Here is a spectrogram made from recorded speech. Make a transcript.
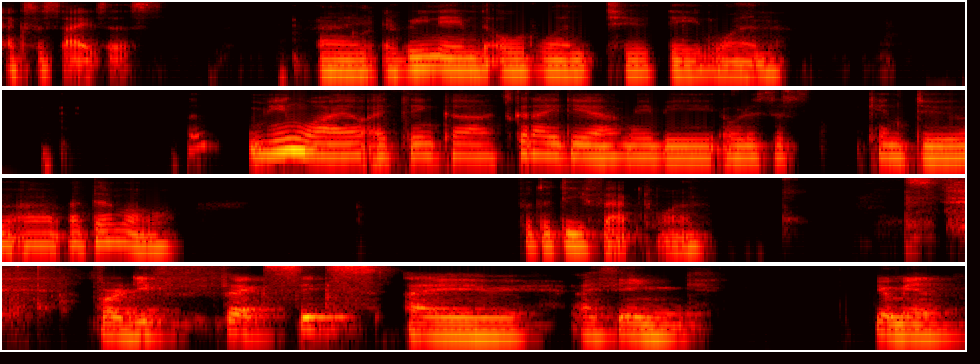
exercises. I renamed the old one to day one. Meanwhile, I think uh, it's a good idea. Maybe Ulysses can do uh, a demo for the defect one. For defect six, I I think you mean.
